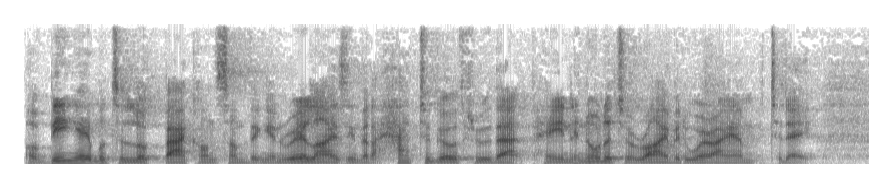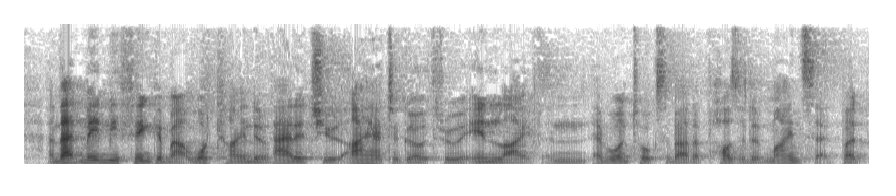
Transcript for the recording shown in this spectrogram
of being able to look back on something and realizing that I had to go through that pain in order to arrive at where I am today. And that made me think about what kind of attitude I had to go through in life. And everyone talks about a positive mindset, but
